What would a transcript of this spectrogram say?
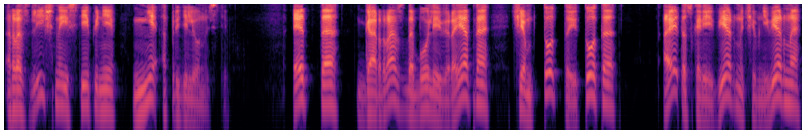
различные степени неопределенности. Это гораздо более вероятно, чем то-то и то-то, а это скорее верно, чем неверно,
